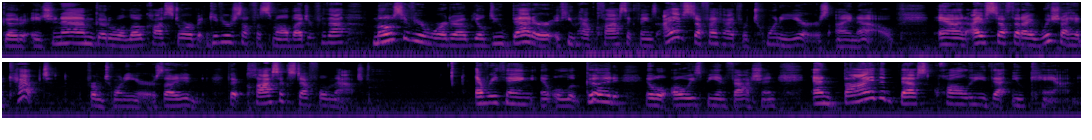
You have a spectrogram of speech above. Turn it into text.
go to H&M, go to a low-cost store, but give yourself a small budget for that. Most of your wardrobe, you'll do better if you have classic things. I have stuff I've had for 20 years, I know. And I have stuff that I wish I had kept from 20 years that I didn't that classic stuff will match everything. It will look good. It will always be in fashion. And buy the best quality that you can.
